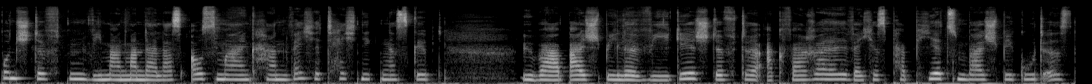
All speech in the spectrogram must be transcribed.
Buntstiften, wie man Mandalas ausmalen kann, welche Techniken es gibt, über Beispiele wie Gelstifte, Aquarell, welches Papier zum Beispiel gut ist.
